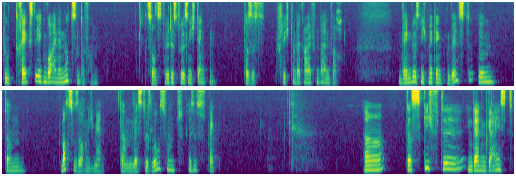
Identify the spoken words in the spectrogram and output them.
du trägst irgendwo einen Nutzen davon. Sonst würdest du es nicht denken. Das ist schlicht und ergreifend einfach. Wenn du es nicht mehr denken willst, ähm, dann machst du es auch nicht mehr. Dann lässt du es los und es ist weg. Äh, dass Gifte in deinem Geist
